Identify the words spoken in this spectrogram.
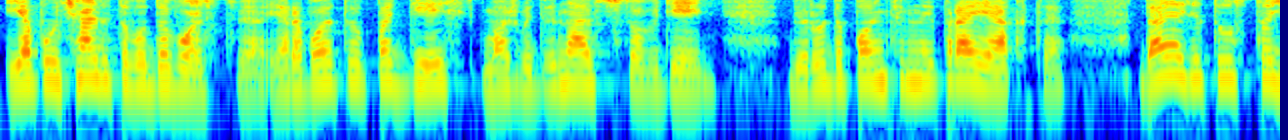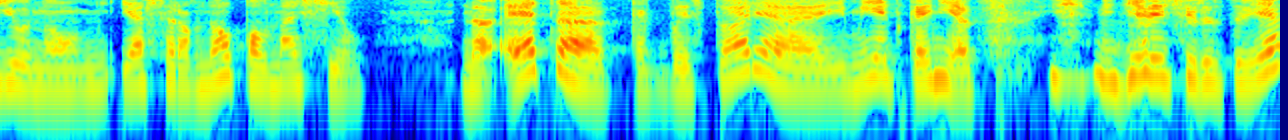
И я получаю от этого удовольствие. Я работаю по 10, может быть, 12 часов в день, беру дополнительные проекты. Да, я где-то устаю, но я все равно полна сил. Но эта как бы история имеет конец. недели через две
